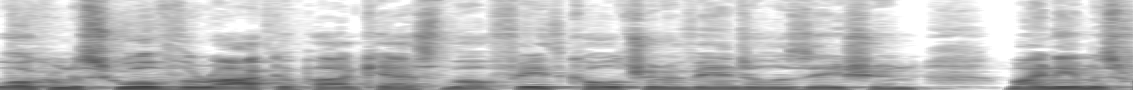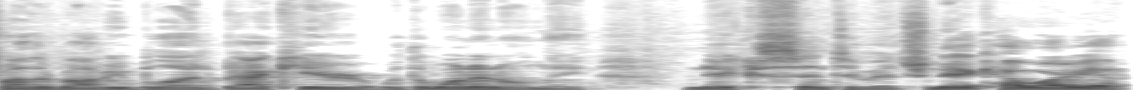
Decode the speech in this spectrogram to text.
Welcome to School of the Rock, a podcast about faith, culture, and evangelization. My name is Father Bobby Blood, back here with the one and only Nick Sintovich. Nick, how are you?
